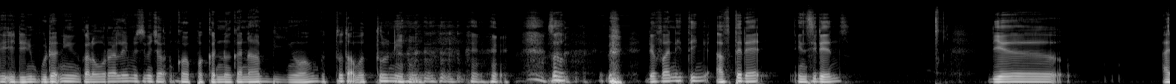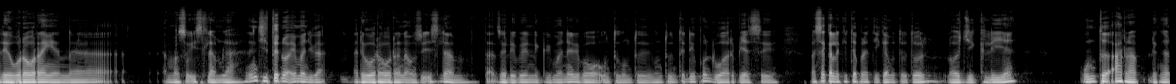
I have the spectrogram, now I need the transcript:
Eh, eh dia ni budak ni Kalau orang lain mesti macam Kau perkenakan Nabi kau Betul tak betul ni? So The funny thing After that Incidents Dia Ada orang-orang yang nak Masuk Islam lah. Ini cerita Nur Aiman juga. Ada orang-orang nak masuk Islam. Tak tahu daripada negeri mana Dia bawa unta-unta. Unta-unta dia pun luar biasa. Pasal kalau kita perhatikan betul-betul Logically eh Unta Arab dengan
